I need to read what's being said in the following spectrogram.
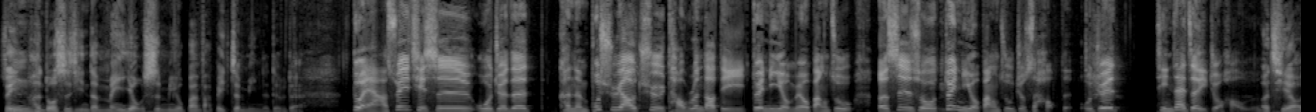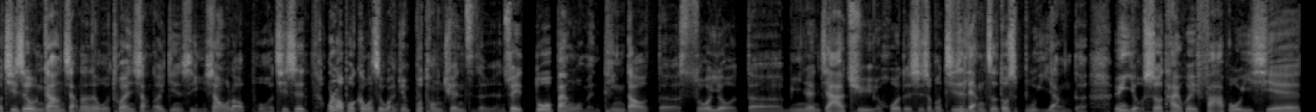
所以很多事情的没有是没有办法被证明的，对不对？对啊，所以其实我觉得。可能不需要去讨论到底对你有没有帮助，而是说对你有帮助就是好的。我觉得。停在这里就好了。而且哦，其实你刚刚讲到的，我突然想到一件事情，像我老婆，其实我老婆跟我是完全不同圈子的人，所以多半我们听到的所有的名人家具或者是什么，其实两者都是不一样的。因为有时候他也会发布一些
